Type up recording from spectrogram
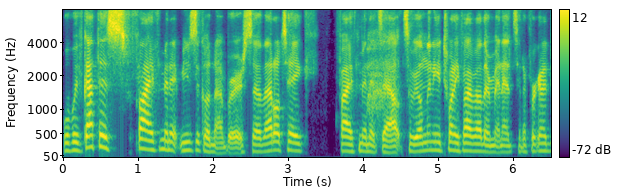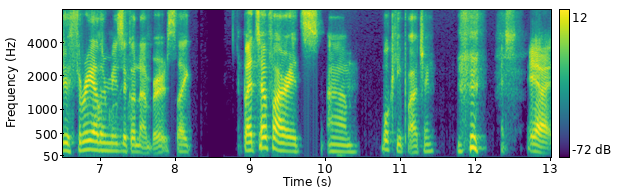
well, we've got this five minute musical number, so that'll take five minutes out. So we only need 25 other minutes. And if we're gonna do three other musical numbers, like, but so far it's um we'll keep watching. yeah,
